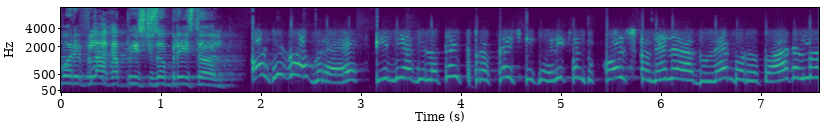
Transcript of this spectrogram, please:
μωρή βλάχα πήγες και στον Μπρίστολ. Όχι εγώ βρε. Οι διαδηλωτέ προχθέ και ρίξαν του κόλς στον ένα δουλέμπορο το άγαλμα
